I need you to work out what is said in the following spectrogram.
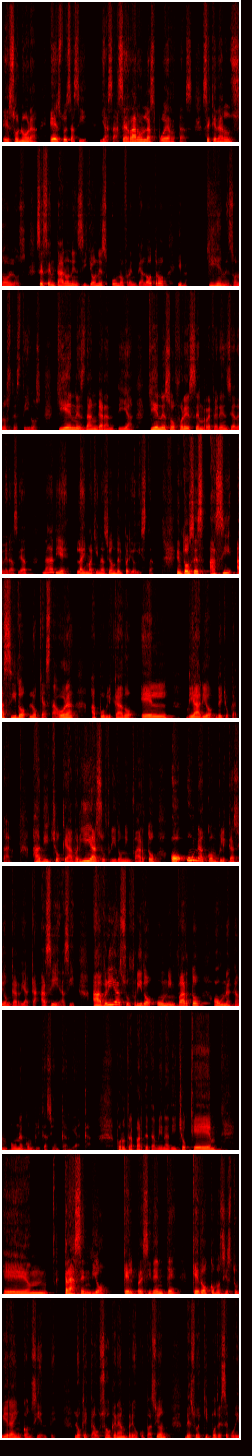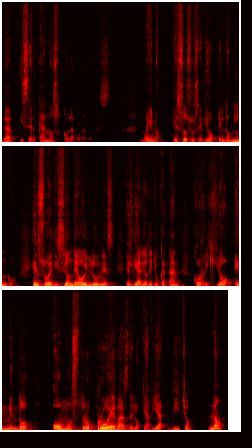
eh, sonora, esto es así, ya cerraron las puertas, se quedaron solos, se sentaron en sillones uno frente al otro y ¿quiénes son los testigos? ¿Quiénes dan garantía? ¿Quiénes ofrecen referencia de veracidad? Nadie, la imaginación del periodista. Entonces, así ha sido lo que hasta ahora ha publicado el Diario de Yucatán. Ha dicho que habría sufrido un infarto o una complicación cardíaca. Así, así. Habría sufrido un infarto o una, una complicación cardíaca. Por otra parte, también ha dicho que em, trascendió que el presidente quedó como si estuviera inconsciente, lo que causó gran preocupación de su equipo de seguridad y cercanos colaboradores. Bueno, eso sucedió el domingo. En su edición de hoy lunes, el diario de Yucatán corrigió, enmendó o mostró pruebas de lo que había dicho. No.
